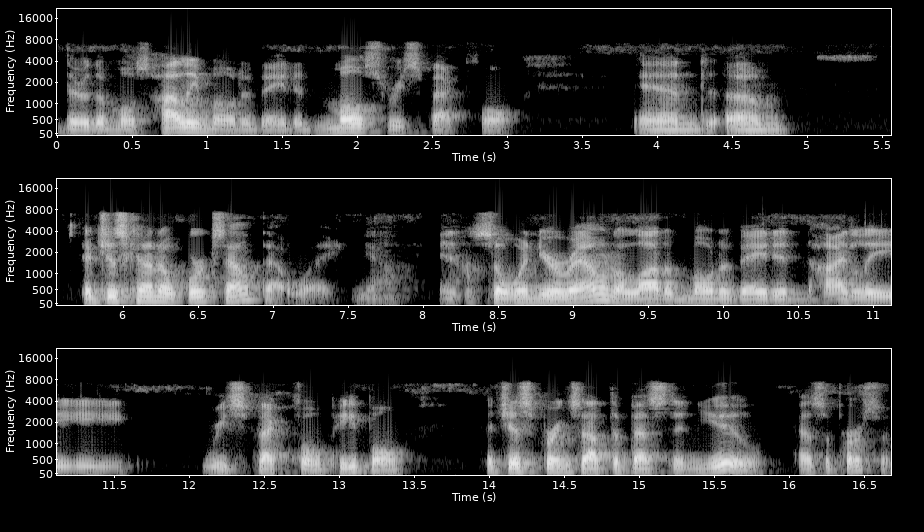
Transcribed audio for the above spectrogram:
they're the most highly motivated, most respectful, and um, it just kind of works out that way. Yeah. And so when you're around a lot of motivated and highly respectful people, it just brings out the best in you as a person.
